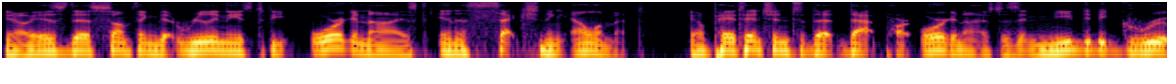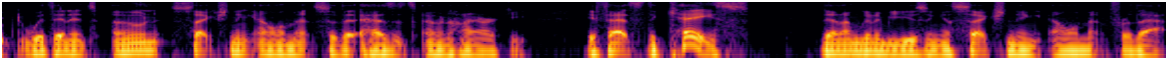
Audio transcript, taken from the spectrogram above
You know, is this something that really needs to be organized in a sectioning element? You know, pay attention to that that part organized. Does it need to be grouped within its own sectioning element so that it has its own hierarchy? If that's the case, then I'm going to be using a sectioning element for that.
